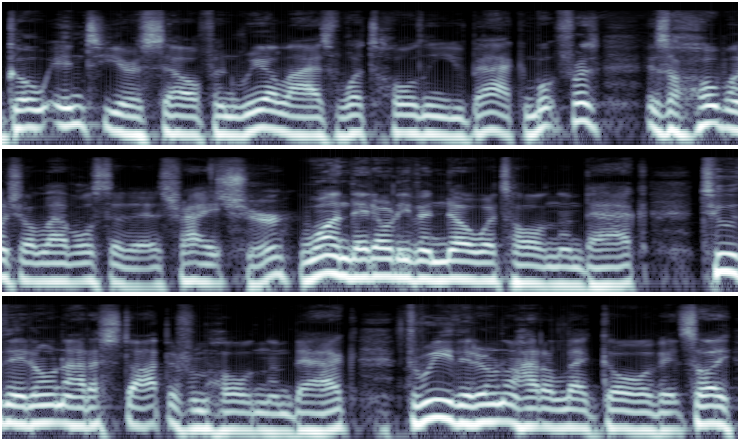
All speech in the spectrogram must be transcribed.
go into yourself and realize what's holding you back. And what, first, there's a whole bunch of levels to this, right? Sure. One, they don't even know what's holding them back. Two, they don't know how to stop it from holding them back. Three, they don't know how to let go of it. So like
